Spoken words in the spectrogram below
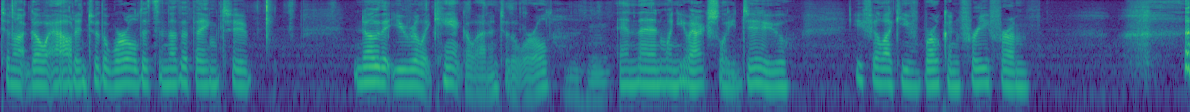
to not go out into the world. It's another thing to know that you really can't go out into the world. Mm-hmm. And then when you actually do, you feel like you've broken free from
